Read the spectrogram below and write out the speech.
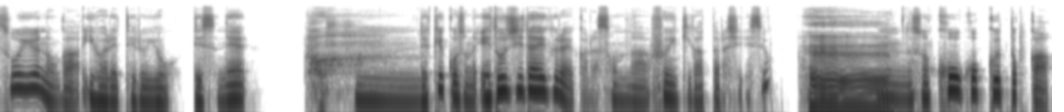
そういうのが言われてるようですね。はうん。で結構その江戸時代ぐらいからそんな雰囲気があったらしいですよ。あへえ、うん、その広告とか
